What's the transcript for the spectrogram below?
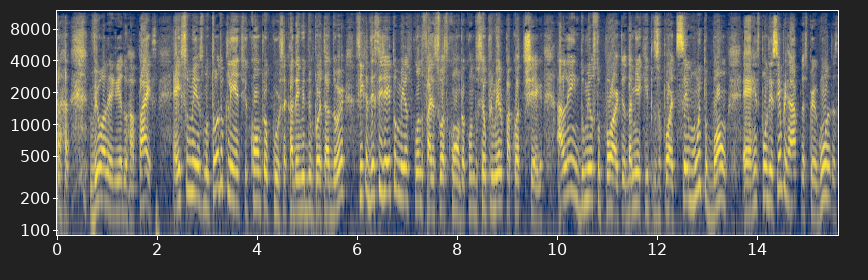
Viu a alegria do rapaz? É isso mesmo, todo cliente que compra o curso Academia do Importador fica desse jeito mesmo quando faz as suas compras, quando o seu primeiro pacote chega. Além do meu suporte, da minha equipe de suporte ser muito bom, é, responder sempre rápido as perguntas,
